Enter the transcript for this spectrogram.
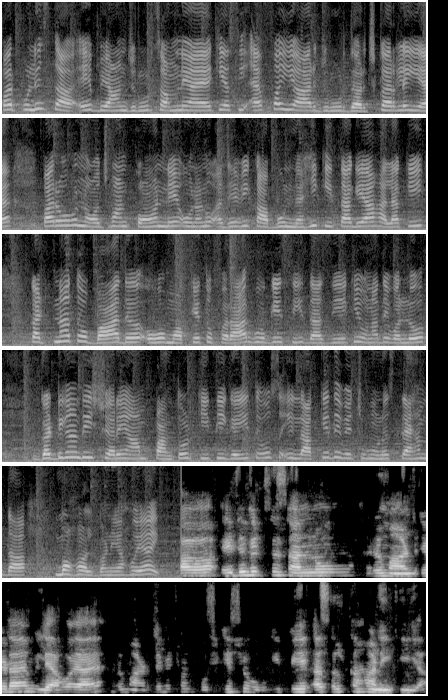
ਪਰ ਪੁਲਿਸ ਦਾ ਇਹ ਬਿਆਨ ਜ਼ਰੂਰ ਸਾਹਮਣੇ ਆਇਆ ਕਿ ਅਸੀਂ ਐਫ ਆਈ ਆਰ ਜ਼ਰੂਰ ਦਰਜ ਕਰ ਲਈ ਹੈ, ਪਰ ਉਹ ਨੌਜਵਾਨ ਕੌਣ ਨੇ, ਉਹਨਾਂ ਨੂੰ ਅਜੇ ਵੀ ਕਾਬੂ ਨਹੀਂ ਕੀਤਾ ਗਿਆ। ਹਾਲਾਂਕਿ ਘਟਨਾ ਤੋਂ ਬਾਅਦ ਉਹ ਮੌਕੇ ਤੋਂ ਫਰਾਰ ਹੋ ਗਏ ਸੀ। ਦੱਸ ਦਈਏ ਕਿ ਉਹਨਾਂ ਦੇ ਵੱਲੋਂ ਗੱਡੀਆਂ ਦੀ ਸ਼ਰੇਆਮ ਪੰਤੋੜ ਕੀਤੀ ਗਈ ਤੇ ਉਸ ਇਲਾਕੇ ਦੇ ਵਿੱਚ ਹੁਣ ਸਹਿਮ ਦਾ ਮਾਹੌਲ ਬਣਿਆ ਹੋਇਆ ਹੈ। ਆ ਇਹਦੇ ਵਿੱਚ ਸਾਨੂੰ ਰਿਮਾਂਡ ਜਿਹੜਾ ਹੈ ਮਿਲਿਆ ਹੋਇਆ ਹੈ। ਰਿਮਾਂਡ ਦੇ ਵਿੱਚ ਹੁਣ ਪੁੱਛਗਿੱਛ ਹੋਊਗੀ ਇਹ ਅਸਲ ਕਹਾਣੀ ਕੀ ਆ।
